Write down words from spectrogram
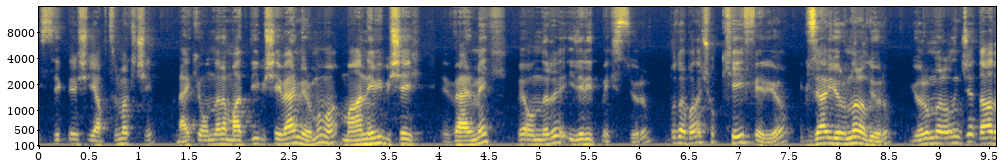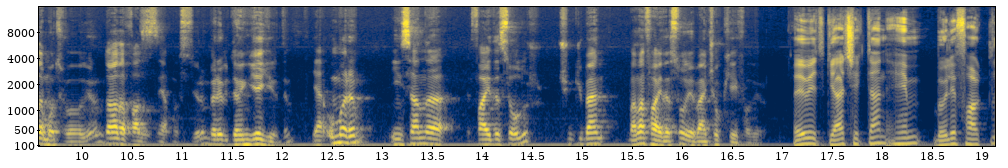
istedikleri şeyi yaptırmak için belki onlara maddi bir şey vermiyorum ama manevi bir şey vermek ve onları ileri itmek istiyorum. Bu da bana çok keyif veriyor. Güzel yorumlar alıyorum. Yorumlar alınca daha da motive oluyorum. Daha da fazlasını yapmak istiyorum. Böyle bir döngüye girdim. Yani umarım insanlara faydası olur. Çünkü ben bana faydası oluyor. Ben çok keyif alıyorum. Evet gerçekten hem böyle farklı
